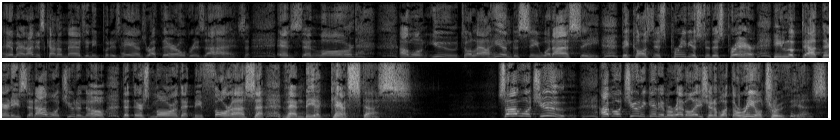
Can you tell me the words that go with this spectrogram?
Hey man, I just kind of imagine he put his hands right there over his eyes and said, Lord, I want you to allow him to see what I see. Because this previous to this prayer, he looked out there and he said, I want you to know that there's more that be for us than be against us. So I want you, I want you to give him a revelation of what the real truth is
